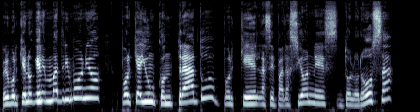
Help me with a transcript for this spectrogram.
¿Pero por qué no quieren matrimonio? Porque hay un contrato, porque la separación es dolorosa,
